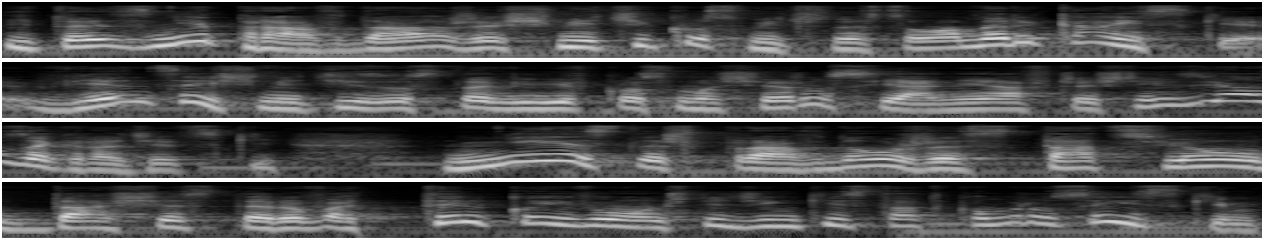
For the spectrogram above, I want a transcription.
I to jest nieprawda, że śmieci kosmiczne są amerykańskie. Więcej śmieci zostawili w kosmosie Rosjanie, a wcześniej Związek Radziecki. Nie jest też prawdą, że stacją da się sterować tylko i wyłącznie dzięki statkom rosyjskim.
